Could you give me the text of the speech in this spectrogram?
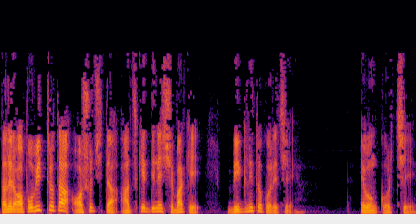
তাদের অপবিত্রতা, অসুচিতা আজকের দিনে সেবাকে বিঘ্নিত করেছে এবং করছে।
